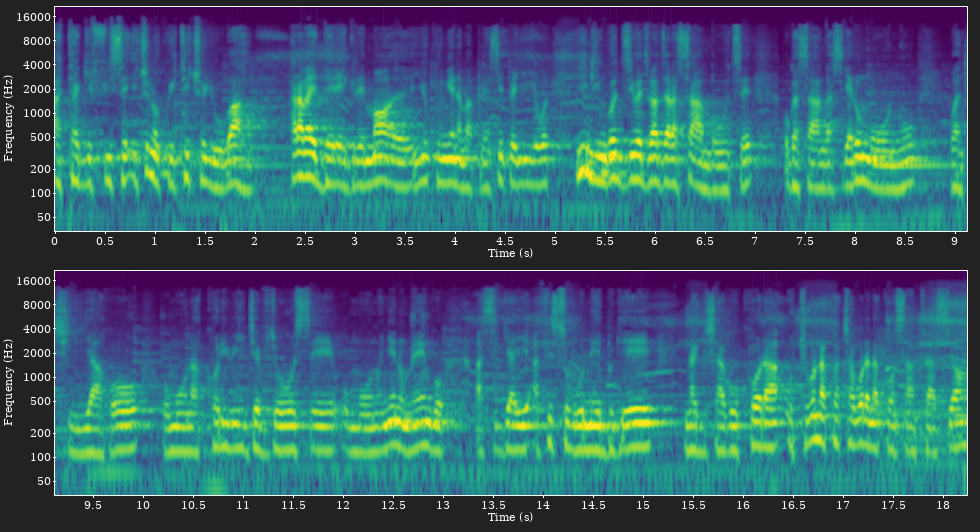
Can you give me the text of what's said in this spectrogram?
atagifise no kwita icyo yubaha harabaye dereglement yuko nyene ama yiwe y'ingingo ziwe ziba zarasambutse ugasanga asiye ari umuntu wanciyaho umuntu akora ibije byose umuntu nyene umengo asigaye afise ubunebwe nagisha gukora ucubona ko acabura na concentration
